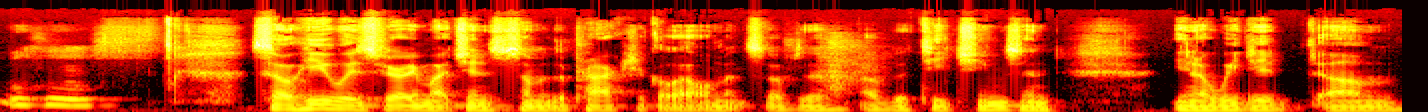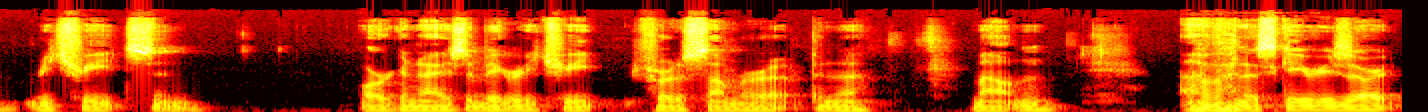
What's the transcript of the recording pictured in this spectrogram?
Mm-hmm. So he was very much into some of the practical elements of the of the teachings, and you know we did um, retreats and organized a big retreat for the summer up in the mountain of a ski resort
